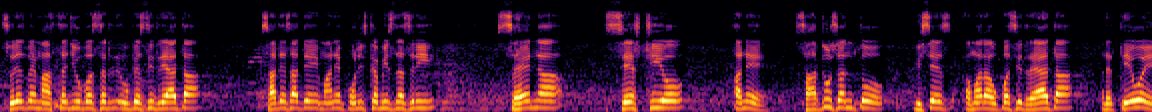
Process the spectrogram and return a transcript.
સુરેશભાઈ માસ્તરજી ઉપસ્થિત રહ્યા હતા. સાથે સાથે માને પોલીસ કમિશનરશ્રી શહેરના શ્રેષ્ઠીઓ અને સાધુ સંતો વિશેષ અમારા ઉપસ્થિત રહ્યા હતા અને તેઓએ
